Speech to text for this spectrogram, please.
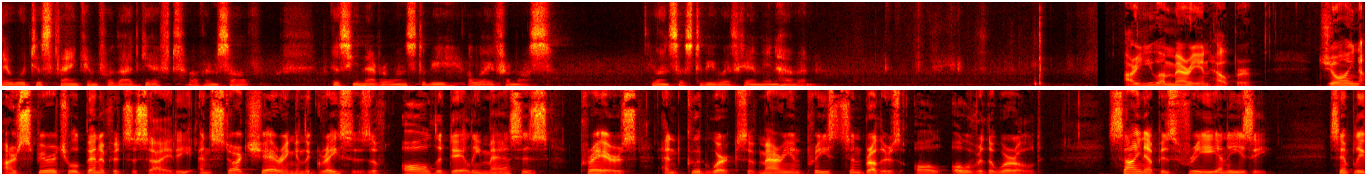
they would just thank Him for that gift of Himself because He never wants to be away from us. He wants us to be with Him in heaven. Are you a Marian helper? Join our Spiritual Benefit Society and start sharing in the graces of all the daily masses, prayers, and good works of Marian priests and brothers all over the world. Sign up is free and easy. Simply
